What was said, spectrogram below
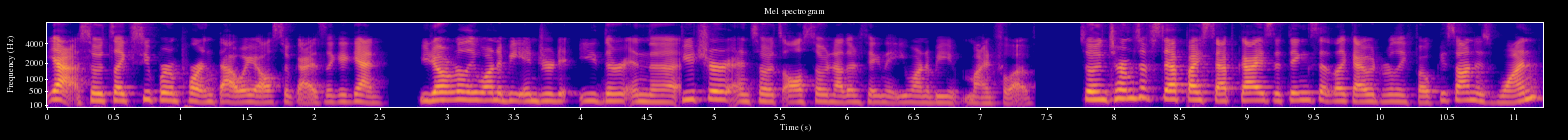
yeah, so it's like super important that way, also, guys. Like, again, you don't really want to be injured either in the future. And so it's also another thing that you want to be mindful of. So in terms of step by step guys, the things that like I would really focus on is one,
